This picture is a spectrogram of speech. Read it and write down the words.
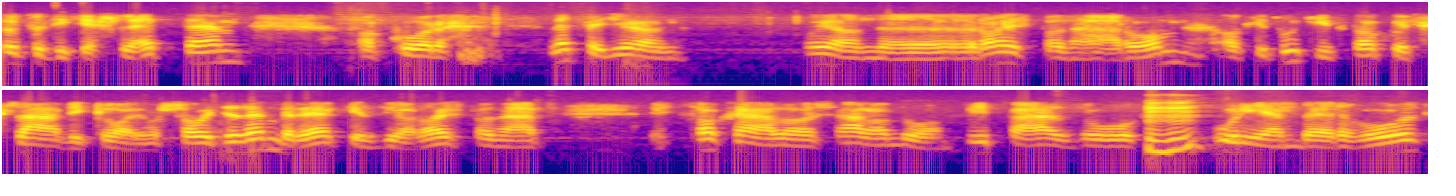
ötödikes lettem, akkor lett egy olyan olyan rajztanárom, akit úgy hívtak, hogy Szlávik Lajos. Ahogy az ember elképzi a rajztanárt, egy szakállas, állandóan pipázó uh-huh. úriember volt,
